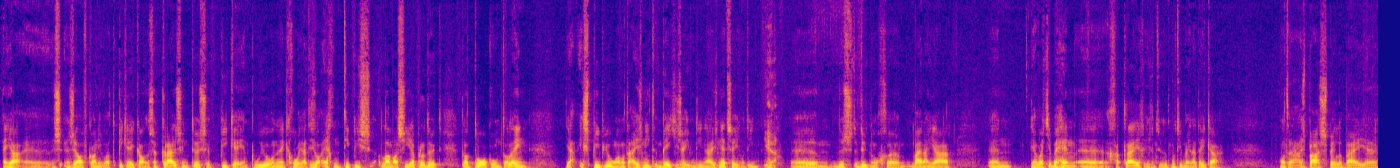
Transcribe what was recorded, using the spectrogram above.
En ja, eh, zelf kan hij wat Piqué kan. Dus een kruising tussen Piqué en Puyol. En dan denk ik, goh, ja, het is wel echt een typisch La Masia product dat doorkomt. Alleen, ja, is piepjong, want hij is niet een beetje 17, hij is net 17. Ja. Ehm, dus het duurt nog eh, bijna een jaar. En ja, wat je bij hem eh, gaat krijgen is natuurlijk, moet hij mee naar het EK. Want hij is basisspeler bij,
